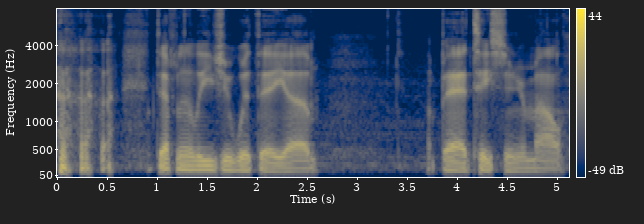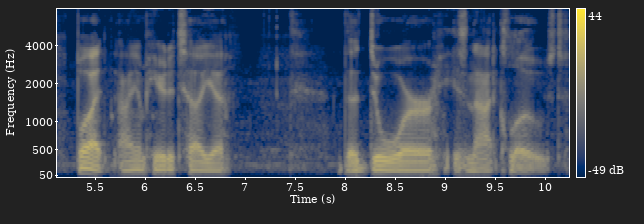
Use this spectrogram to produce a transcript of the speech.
Definitely leaves you with a, uh, a bad taste in your mouth. But I am here to tell you the door is not closed.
